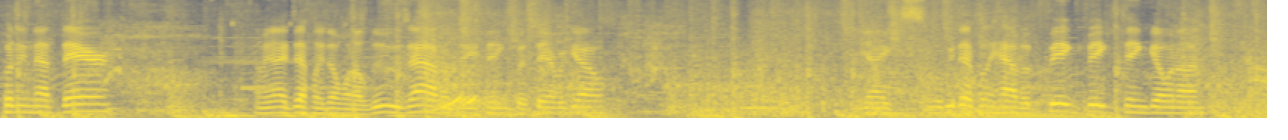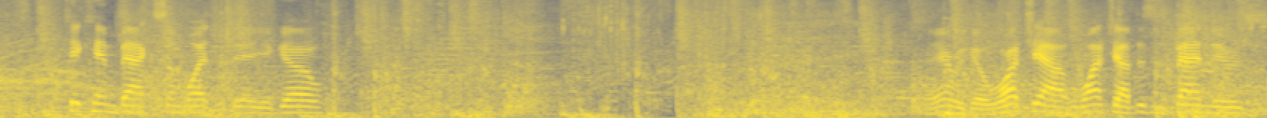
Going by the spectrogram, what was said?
putting that there. I mean, I definitely don't want to lose out on anything, but there we go. Yikes. Well, we definitely have a big, big thing going on. Kick him back somewhat. There you go. There we go. Watch out. Watch out. This is bad news.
